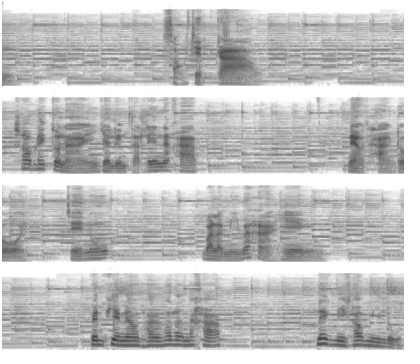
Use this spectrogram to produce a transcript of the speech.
น279 ชอบเลขตัวไหนอย่าลืมตัดเล่นนะครับ แนวทางโดย เจนุกบารมีมหาเฮง เป็นเพียงแนวทางเท่านั้นนะครับ เลขมีเข้ามีหลุด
